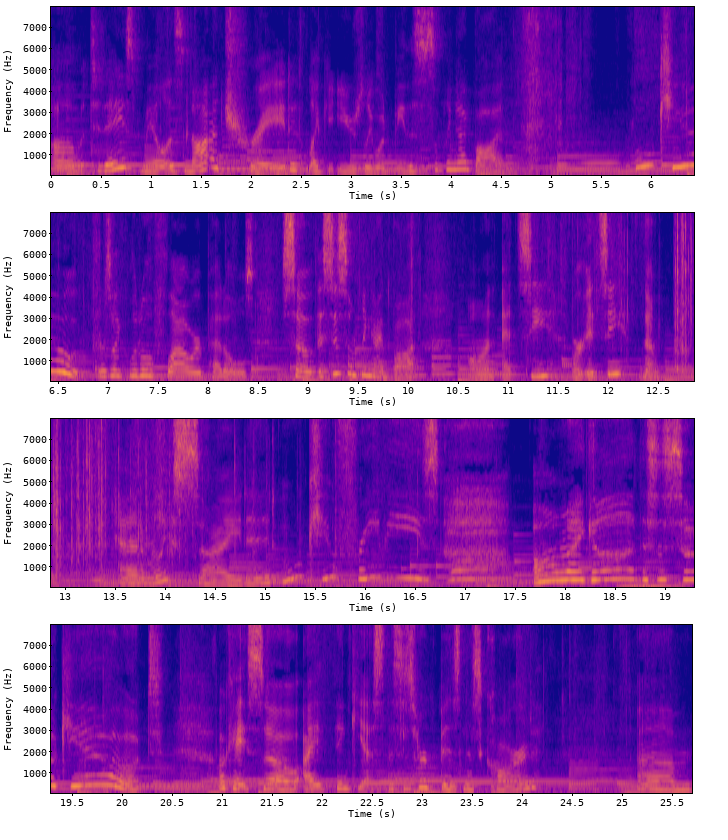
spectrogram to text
Um, today's mail is not a trade like it usually would be. This is something I bought. Ooh, cute! There's like little flower petals. So this is something I bought on Etsy, or Etsy? No. And I'm really excited. Ooh, cute freebies! Oh my god, this is so cute. Okay, so I think, yes, this is her business card. Um,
